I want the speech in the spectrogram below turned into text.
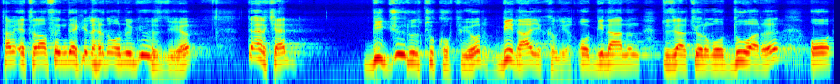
tabii etrafındakiler de onu gözlüyor. Derken bir gürültü kopuyor, bina yıkılıyor. O binanın, düzeltiyorum o duvarı, o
